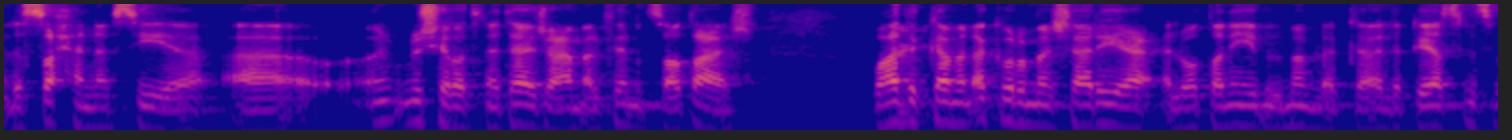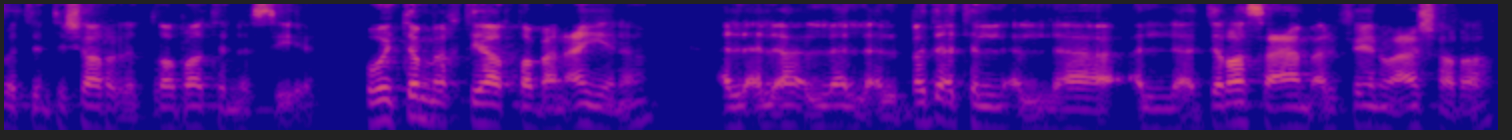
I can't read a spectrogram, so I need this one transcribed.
للصحة النسيه نشرت نتائج عام 2019 وهذا كان من أكبر المشاريع الوطنية بالمملكة لقياس نسبة انتشار الاضطرابات النفسية. وهو تم اختيار طبعا عينة. بدأت الدراسة عام 2010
